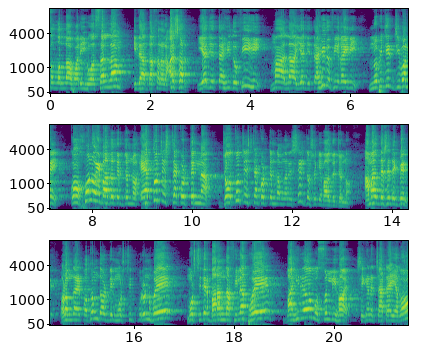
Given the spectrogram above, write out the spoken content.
সাল্লাল্লাহু আলাইহি ওয়াসাল্লাম ইদা দাখাল আল আশর ইয়াজতাহিদু ফীহি মা লা ইয়াজতাহিদু ফি গায়রি নবীজির জীবনে কখনো ইবাদতের জন্য এত চেষ্টা করতেন না, যত চেষ্টা করতেন রমজানের শেষ দশকে ইবাদতের জন্য। আমাদের দেশে দেখবেন, রমজানের প্রথম দশ দিন মসজিদ পূরণ হয়ে, মসজিদের বারান্দা ফিল হয়ে বাহিরেও মুসল্লি হয়, সেখানে চাটাই এবং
